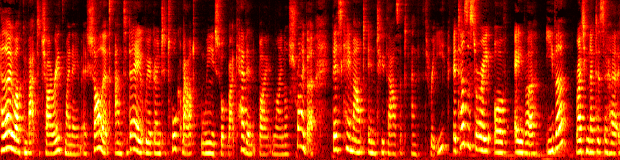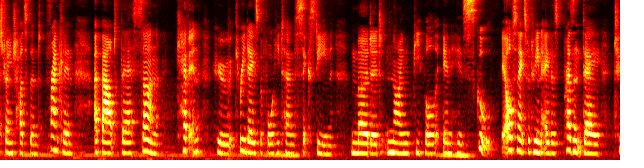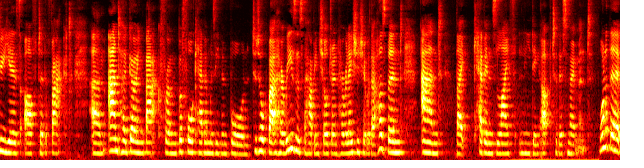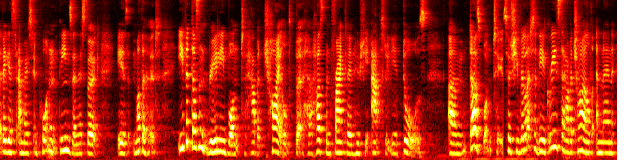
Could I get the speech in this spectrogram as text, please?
Hello, welcome back to Chareads. My name is Charlotte, and today we are going to talk about We Need to Talk About Kevin by Lionel Shriver. This came out in 2003. It tells the story of Ava Eva writing letters to her estranged husband Franklin about their son Kevin, who three days before he turned 16 murdered nine people in his school. It alternates between Ava's present day, two years after the fact, um, and her going back from before Kevin was even born to talk about her reasons for having children, her relationship with her husband, and like Kevin's life leading up to this moment. One of the biggest and most important themes in this book is motherhood. Eva doesn't really want to have a child, but her husband Franklin, who she absolutely adores, um, does want to. So she reluctantly agrees to have a child and then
